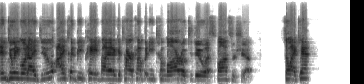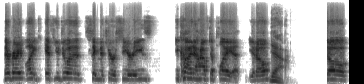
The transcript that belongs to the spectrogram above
in doing what I do, I could be paid by a guitar company tomorrow to do a sponsorship, so I can't. They're very like if you do a signature series, you kind of have to play it, you know. Yeah. So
